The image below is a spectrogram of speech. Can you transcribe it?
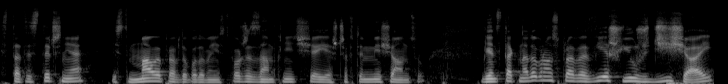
statystycznie jest małe prawdopodobieństwo, że zamknie się jeszcze w tym miesiącu. Więc tak na dobrą sprawę wiesz już dzisiaj,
